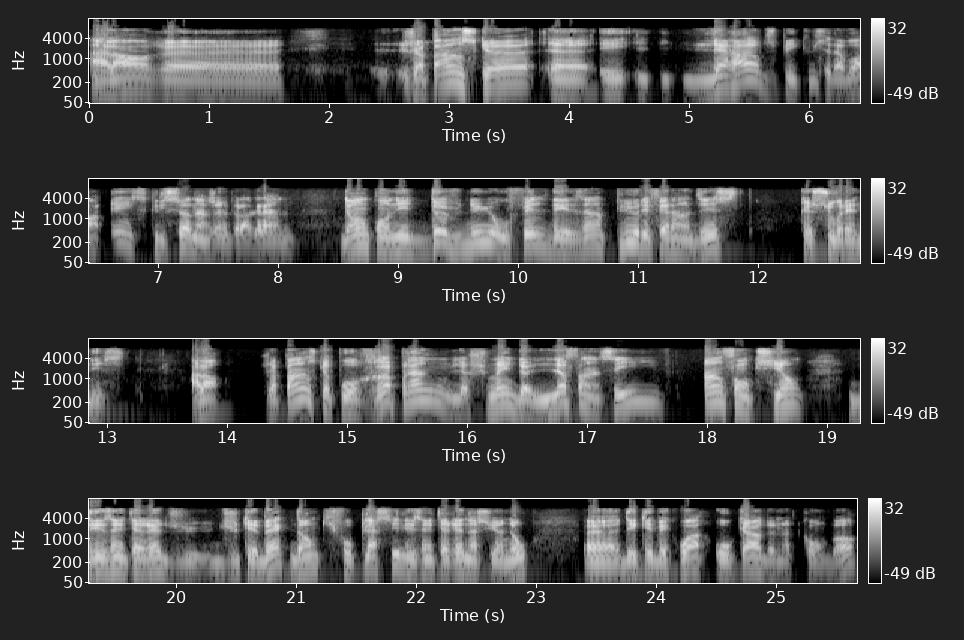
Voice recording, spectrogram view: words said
Alors, euh, je pense que euh, l'erreur du PQ, c'est d'avoir inscrit ça dans un programme. Donc, on est devenu au fil des ans plus référendiste que souverainiste. Alors, je pense que pour reprendre le chemin de l'offensive en fonction des intérêts du, Québec, donc il faut placer les intérêts nationaux euh, des Québécois au cœur de notre combat.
